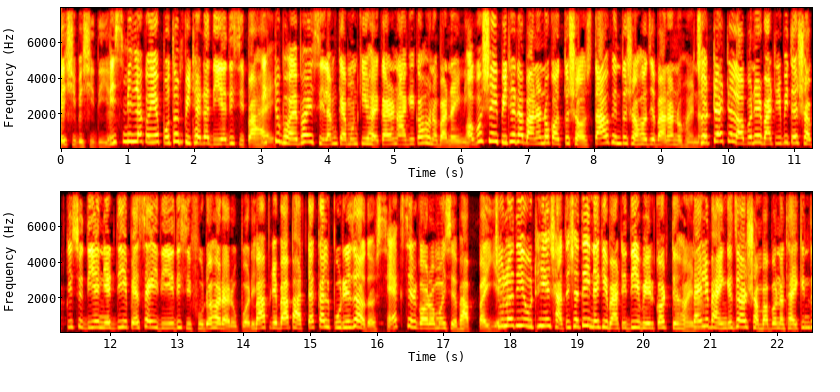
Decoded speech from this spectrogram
বেশি বেশি দিয়ে। বিসমিল্লা কইয়া প্রথম পিঠাটা দিয়ে দিছি পাহাড় একটু ভয় ভয় ছিলাম কেমন কি হয় কারণ আগে কখনো বানাইনি। অবশ্যই এই পিঠাটা বানানো কত সহজ তাও কিন্তু সহজে বানানো হয় না। ছোট্ট একটা লবণের বাটির ভিতর সবকিছু দিয়ে নেট দিয়ে পেঁচাই দিয়ে দিছি ফুডোহরার উপরে। বাপরে বাপ হাতটা কাল পুড়ে যাও দশ এক্সের গরম হয়েছে ভাব পাইয়ে। চুলা দিয়ে উঠিয়ে সাথে সাথেই নাকি বাটি দিয়ে বের করতে হয় তাইলে ভাঙ্গে যাওয়ার সম্ভাবনা থাকে কিন্তু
